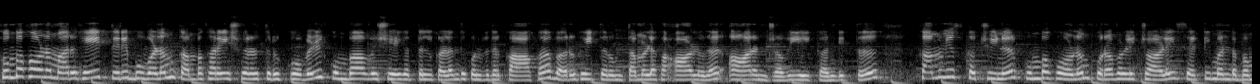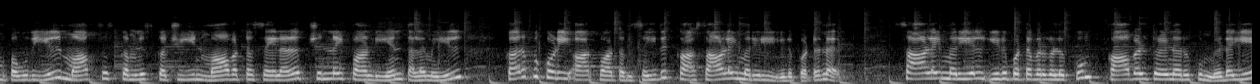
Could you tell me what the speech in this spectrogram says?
கும்பகோணம் அருகே திரிபுவனம் கம்பகரேஸ்வரர் திருக்கோவில் கும்பாபிஷேகத்தில் கலந்து கொள்வதற்காக வருகை தரும் தமிழக ஆளுநர் ஆர் என் ரவியை கண்டித்து கம்யூனிஸ்ட் கட்சியினர் கும்பகோணம் புறவழிச்சாலை செட்டிமண்டபம் பகுதியில் மார்க்சிஸ்ட் கம்யூனிஸ்ட் கட்சியின் மாவட்ட செயலாளர் சின்னை பாண்டியன் தலைமையில் கருப்பு கொடி ஆர்ப்பாட்டம் செய்து கா- சாலை மறியலில் ஈடுபட்டனர். சாலை மறியல் ஈடுபட்டவர்களுக்கும் காவல்துறையினருக்கும் இடையே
